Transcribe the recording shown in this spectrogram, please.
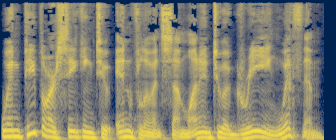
When people are seeking to influence someone into agreeing with them,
